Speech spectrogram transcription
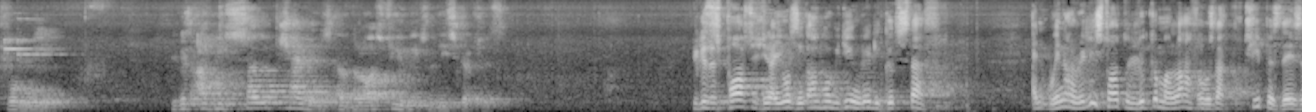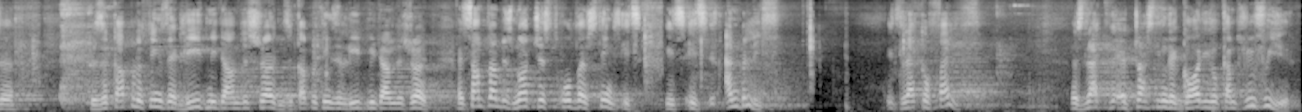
for me because I've been so challenged over the last few weeks with these scriptures. Because as pastors, you know, you always think, oh, we're doing really good stuff. And when I really started to look at my life, I was like, cheapers, there's a there's a couple of things that lead me down this road. There's a couple of things that lead me down this road. And sometimes it's not just all those things, it's, it's, it's, unbelief, it's lack of faith. It's like uh, trusting that God will come through for you.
